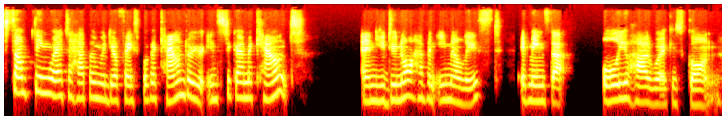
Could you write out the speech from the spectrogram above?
something were to happen with your Facebook account or your Instagram account and you do not have an email list, it means that all your hard work is gone.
